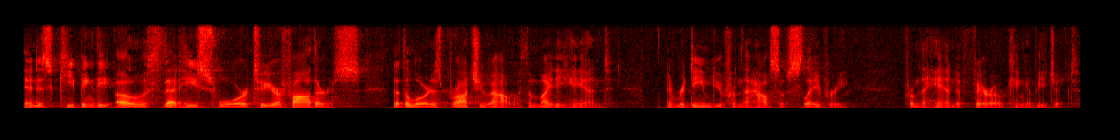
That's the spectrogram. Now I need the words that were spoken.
and is keeping the oath that he swore to your fathers that the Lord has brought you out with a mighty hand and redeemed you from the house of slavery, from the hand of Pharaoh, king of Egypt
